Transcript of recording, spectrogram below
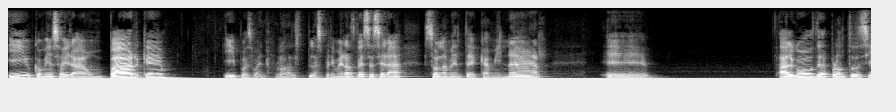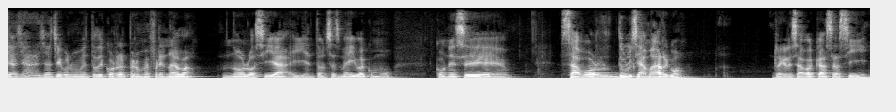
y comienzo a ir a un parque y pues bueno, las, primeras veces era solamente caminar. Eh, algo de pronto decía, ya, ya llegó el momento de correr, pero me frenaba no lo hacía y entonces me iba como con ese sabor dulce amargo. Regresaba a casa así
